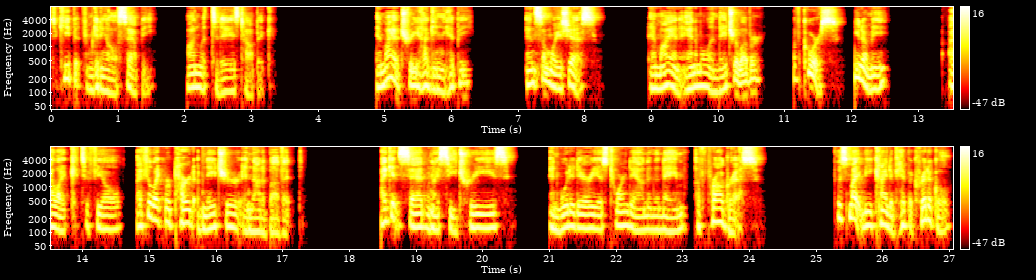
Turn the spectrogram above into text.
to keep it from getting all sappy, on with today's topic. Am I a tree hugging hippie? In some ways, yes. Am I an animal and nature lover? Of course. You know me. I like to feel, I feel like we're part of nature and not above it. I get sad when I see trees and wooded areas torn down in the name of progress. This might be kind of hypocritical,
